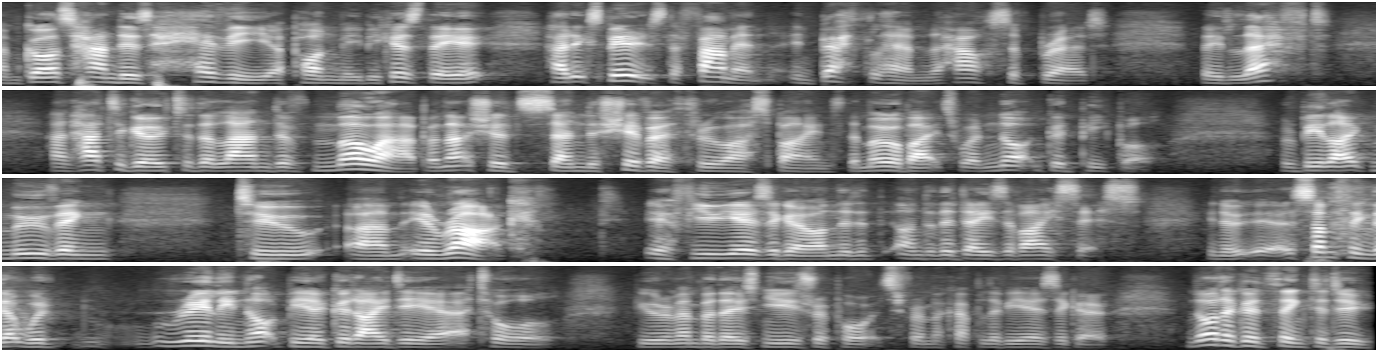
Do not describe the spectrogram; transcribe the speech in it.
Um, God's hand is heavy upon me because they had experienced a famine in Bethlehem, the house of bread. They left and had to go to the land of Moab, and that should send a shiver through our spines. The Moabites were not good people. It would be like moving to um, Iraq a few years ago under, under the days of ISIS. You know, uh, something that would really not be a good idea at all. If you remember those news reports from a couple of years ago, not a good thing to do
